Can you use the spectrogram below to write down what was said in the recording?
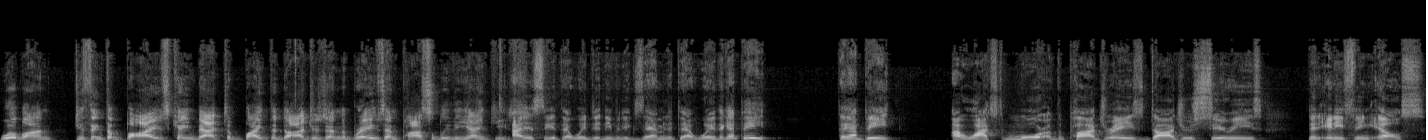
Wilbon, do you think the byes came back to bite the Dodgers and the Braves and possibly the Yankees? I didn't see it that way, didn't even examine it that way. They got beat. They got beat. I watched more of the Padres Dodgers series than anything else.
